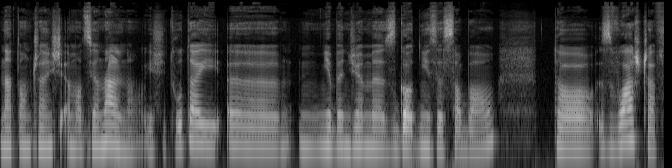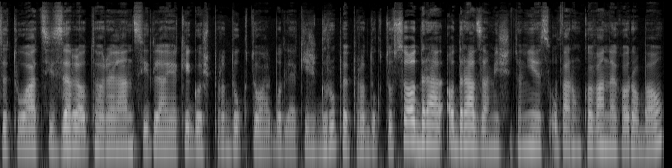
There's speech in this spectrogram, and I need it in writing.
na tą część emocjonalną. Jeśli tutaj nie będziemy zgodni ze sobą, to zwłaszcza w sytuacji zelotolerancji dla jakiegoś produktu albo dla jakiejś grupy produktów, co odra odradzam, jeśli to nie jest uwarunkowane chorobą,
